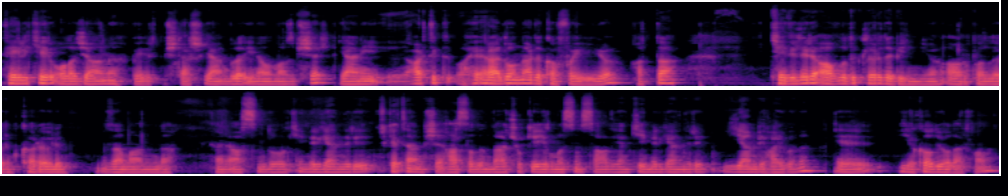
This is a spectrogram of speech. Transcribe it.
tehlikeli olacağını belirtmişler. Yani bu da inanılmaz bir şey. Yani artık herhalde onlar da kafayı yiyor. Hatta kedileri avladıkları da biliniyor Avrupalıların kara ölüm zamanında. Yani aslında o kemirgenleri tüketen bir şey. Hastalığın daha çok yayılmasını sağlayan kemirgenleri yiyen bir hayvanı e, yakalıyorlar falan.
